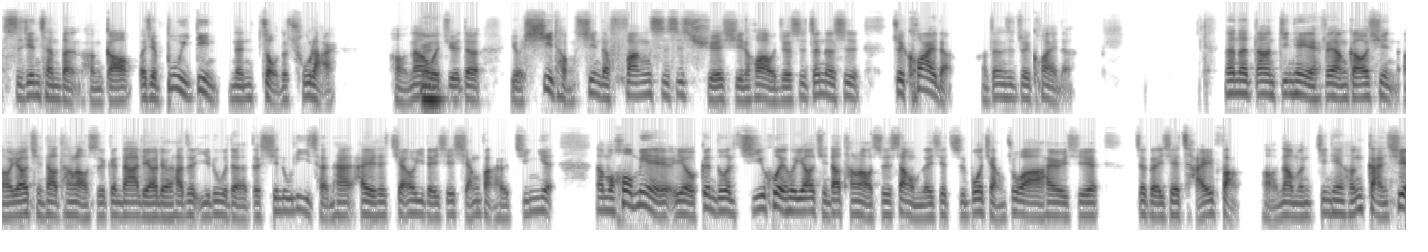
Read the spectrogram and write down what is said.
时间成本很高，而且不一定能走得出来。好，那我觉得有系统性的方式是学习的话，我觉得是真的是最快的啊，真的是最快的。那那当然，今天也非常高兴哦，邀请到唐老师跟大家聊聊他这一路的的心路历程，他还有一些交易的一些想法还有经验。那么后面也也有更多的机会会邀请到唐老师上我们的一些直播讲座啊，还有一些这个一些采访啊。那我们今天很感谢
